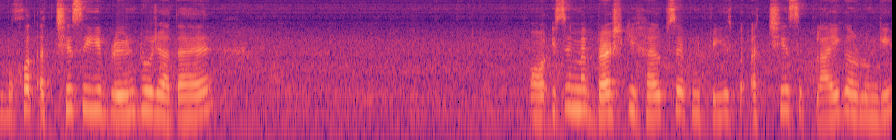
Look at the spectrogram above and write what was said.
बहुत अच्छे से ये ब्लेंड हो जाता है। और इसे मैं ब्रश की हेल्प से अपने फेस पर अच्छे से अप्लाई कर लूँगी।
